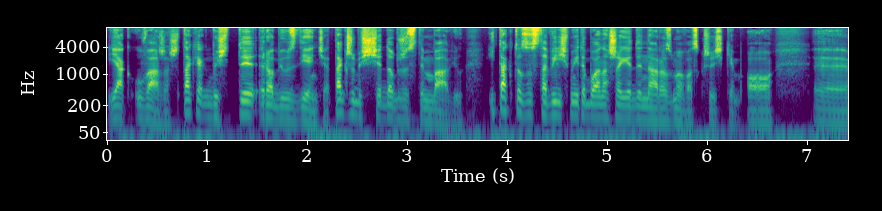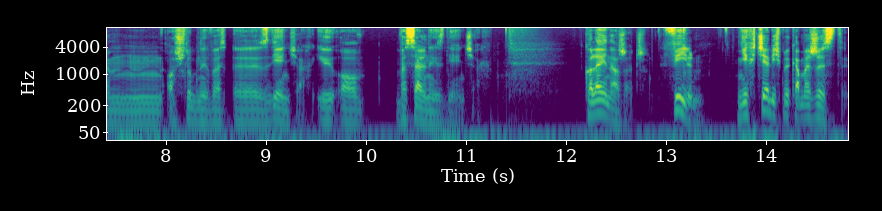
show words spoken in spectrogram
jak uważasz, tak jakbyś ty robił zdjęcia, tak żebyś się dobrze z tym bawił. I tak to zostawiliśmy i to była nasza jedyna rozmowa z Krzyśkiem o, o ślubnych e, zdjęciach i o weselnych zdjęciach. Kolejna rzecz. Film. Nie chcieliśmy kamerzysty.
